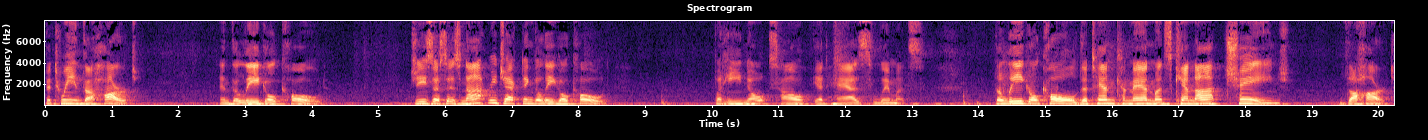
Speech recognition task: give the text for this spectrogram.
between the heart and the legal code. Jesus is not rejecting the legal code, but he notes how it has limits. The legal code, the Ten Commandments, cannot change the heart.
